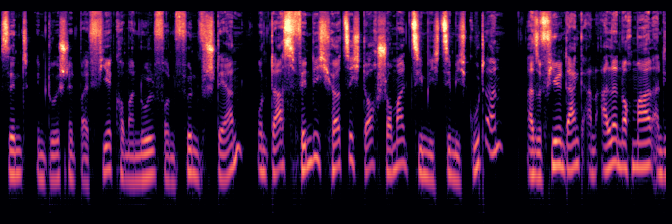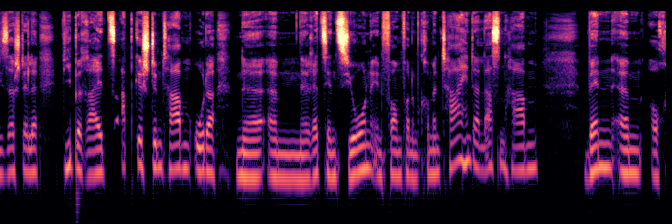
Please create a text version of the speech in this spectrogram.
sind im Durchschnitt bei 4,0 von 5 Sternen. Und das, finde ich, hört sich doch schon mal ziemlich, ziemlich gut an. Also vielen Dank an alle nochmal an dieser Stelle, die bereits abgestimmt haben oder eine, ähm, eine Rezension in Form von einem Kommentar hinterlassen haben. Wenn ähm, auch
